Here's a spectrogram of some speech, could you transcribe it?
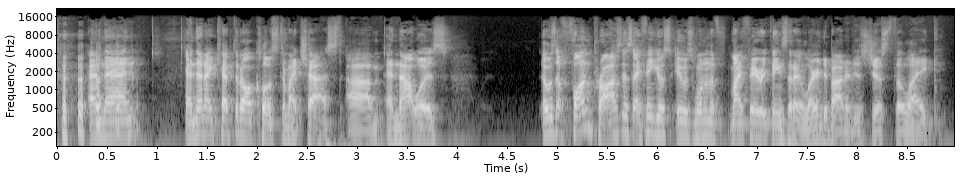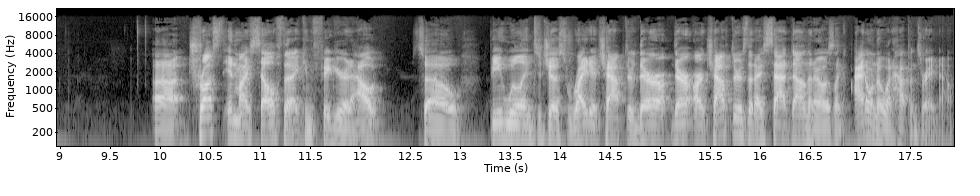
and then and then I kept it all close to my chest, um, and that was it was a fun process. I think it was it was one of the, my favorite things that I learned about it is just the like uh, trust in myself that I can figure it out. So being willing to just write a chapter. There are there are chapters that I sat down that I was like, I don't know what happens right now.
